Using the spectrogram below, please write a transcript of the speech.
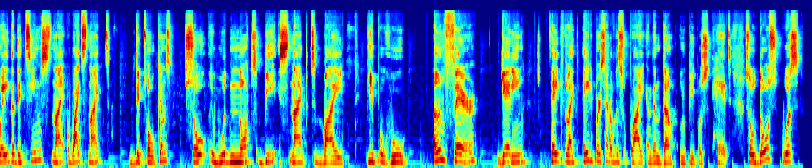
way that the team snipe white sniped the tokens so it would not be sniped by people who unfair getting take like 80% of the supply and then dump in people's heads so those was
